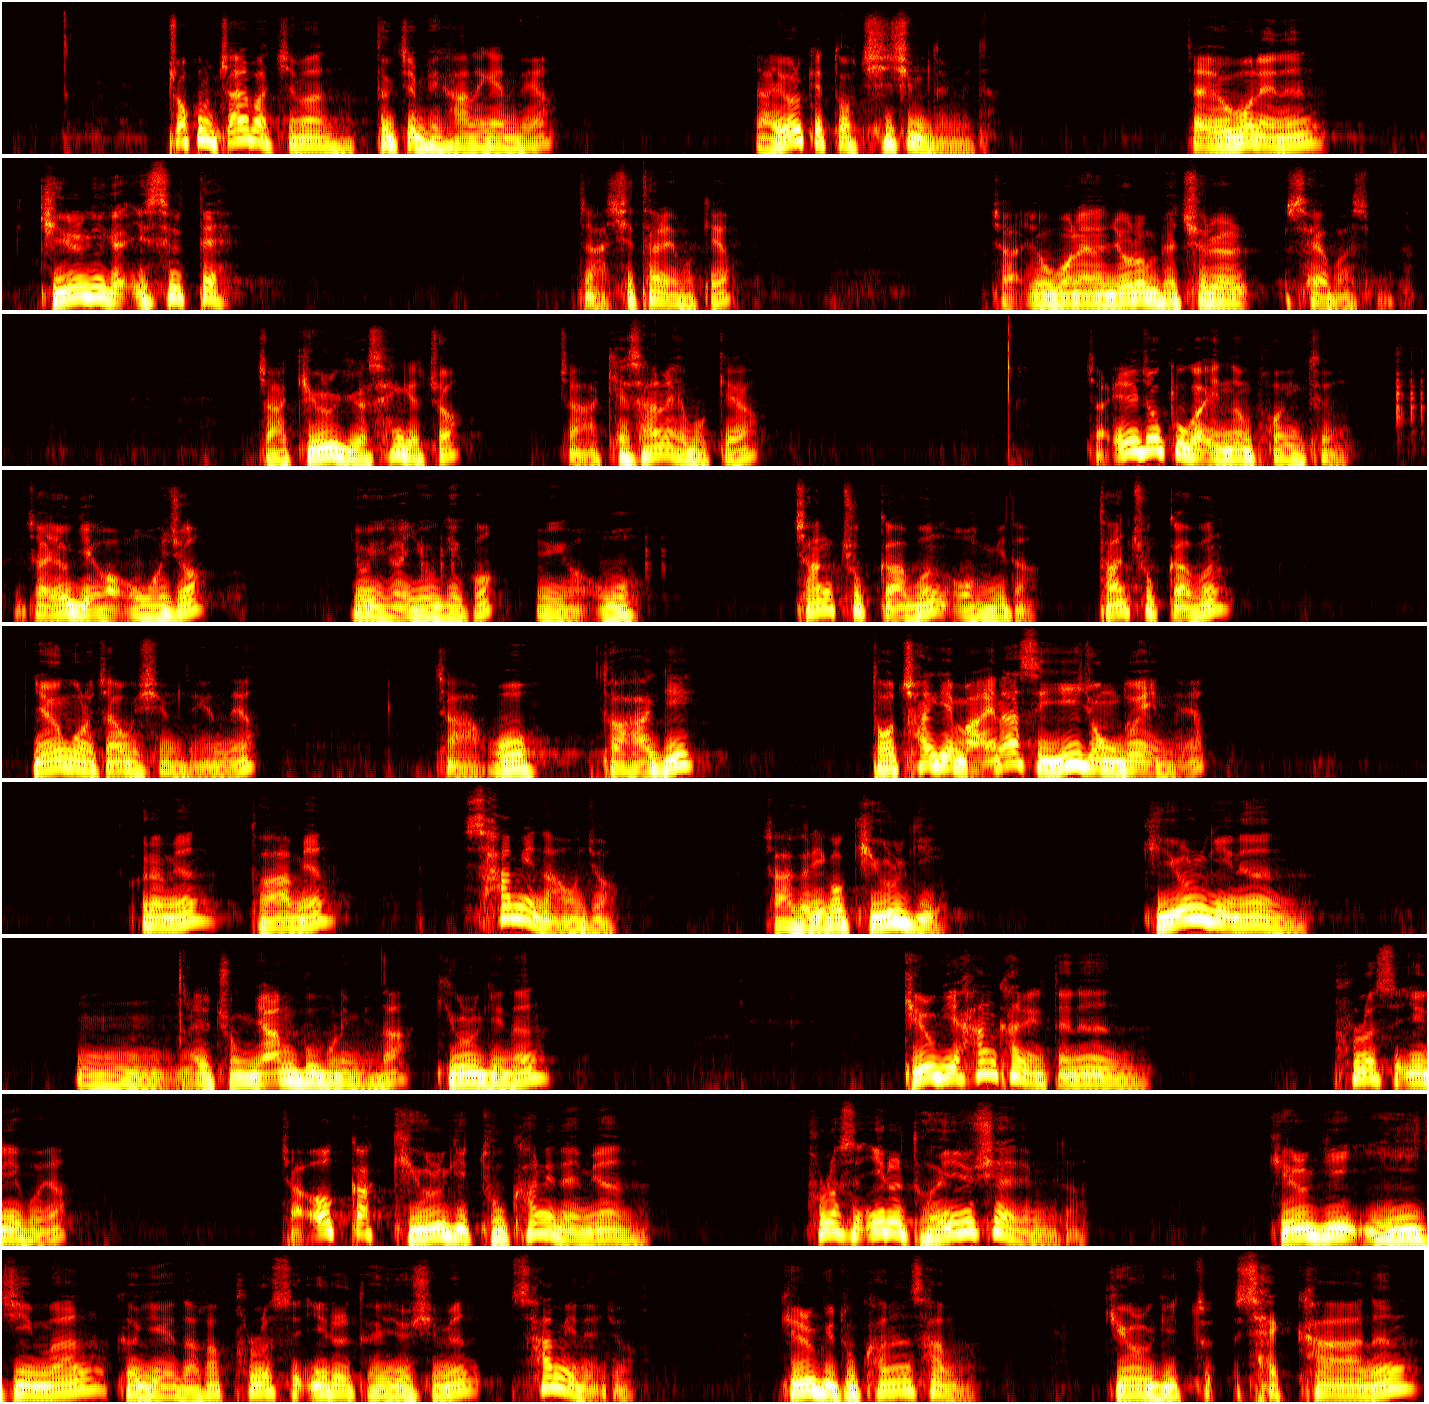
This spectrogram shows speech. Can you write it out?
조금 짧았지만 득점이 가능했네요. 자 이렇게 또 치시면 됩니다 자, 요번에는 기울기가 있을 때, 자, 시타를 해볼게요. 자, 요번에는 요런 배치를 세워봤습니다. 자, 기울기가 생겼죠? 자, 계산을 해볼게요. 자, 1족구가 있는 포인트. 자, 여기가 5죠? 여기가 6이고, 여기가 5. 장축값은 5입니다. 단축값은 0으로 잡으시면 되겠네요. 자, 5 더하기 도착이 마이너스 2 정도에 있네요. 그러면 더하면 3이 나오죠. 자, 그리고 기울기. 기울기는 음, 중요한 부분입니다. 기울기는 기울기 한 칸일 때는 플러스 1이고요. 자, 억각 기울기 두 칸이 되면 플러스 1을 더해 주셔야 됩니다. 기울기 2지만 거기에다가 플러스 1을 더해 주시면 3이 되죠. 기울기 두 칸은 3, 기울기 두, 세 칸은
